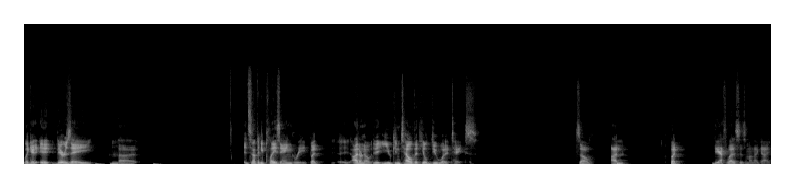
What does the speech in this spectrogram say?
Like it, it there's a Hmm. uh, it's not that he plays angry, but I don't know. You can tell that he'll do what it takes. So, I, Hmm. but the athleticism on that guy.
